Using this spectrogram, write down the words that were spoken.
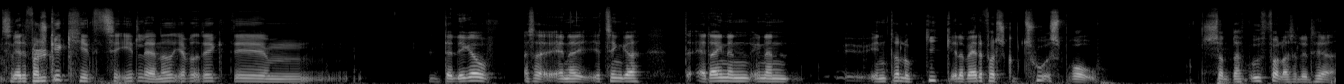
Så er det for byggekit til et eller andet, jeg ved det ikke, det... Um... Der ligger jo, altså Anna, jeg tænker, er der en eller anden, en eller anden øh, indre logik, eller hvad er det for et skulptursprog, som der udfolder sig lidt her?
